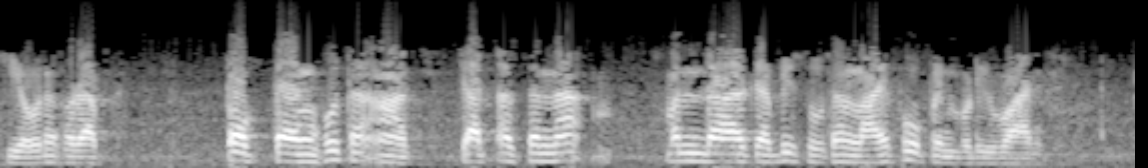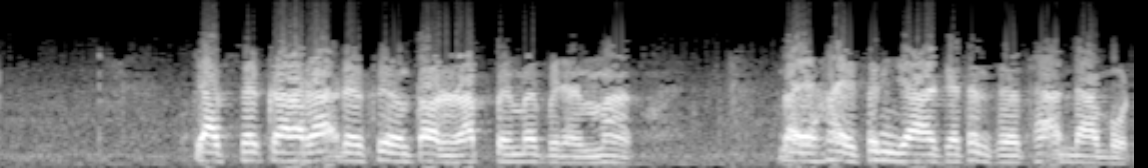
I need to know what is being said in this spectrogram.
เขียวนะครับ ตกแต่งพุทธอาฏจัดอาสนะบรรดาแก่พิสุทั้งหลายผู้เป็นบริวาร จัดสการะและเครื่องต้อนรับเป็นไม่เป็นอันมาก ได้ให้สัญญาแก่ท่านเสถาดาบท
